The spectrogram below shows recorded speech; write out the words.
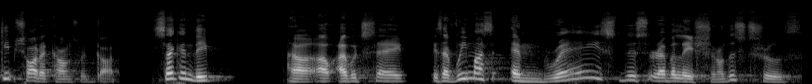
keep short accounts with God. Secondly, uh, I would say is that we must embrace this revelation or this truth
